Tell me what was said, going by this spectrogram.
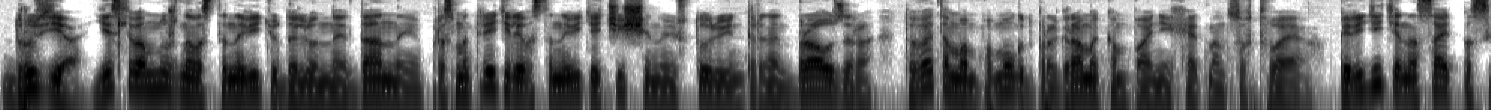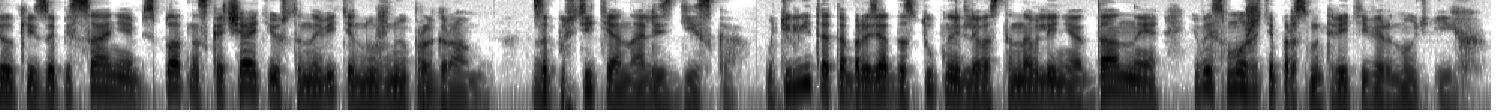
Друзья, если вам нужно восстановить удаленные данные, просмотреть или восстановить очищенную историю интернет-браузера, то в этом вам помогут программы компании Hetman Software. Перейдите на сайт по ссылке из описания, бесплатно скачайте и установите нужную программу. Запустите анализ диска. Утилиты отобразят доступные для восстановления данные и вы сможете просмотреть и вернуть их.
